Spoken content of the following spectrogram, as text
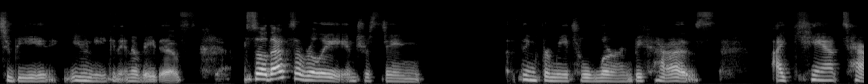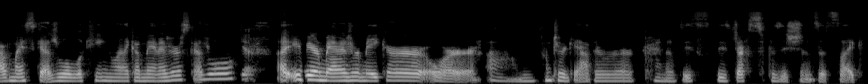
to be unique and innovative. Yeah. So that's a really interesting thing for me to learn because I can't have my schedule looking like a manager schedule. Yes. Uh, if you're a manager maker or um, hunter gatherer, kind of these these juxtapositions, it's like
